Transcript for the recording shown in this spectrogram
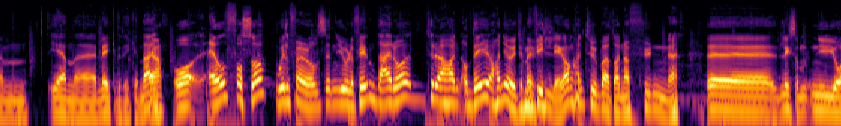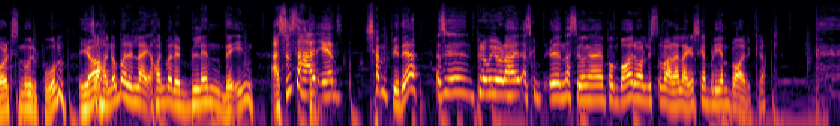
mm, i ene lekebutikken der. Ja. Og Elf også. Will Ferrell sin julefilm. Der òg tror jeg han Og det, han gjør jo ikke med vilje engang. Han tror bare at han har funnet eh, liksom New Yorks Nordpolen. Ja. Så han, bare, han bare blender inn. Jeg syns det her er en kjempeidé. Jeg skal prøve å gjøre det her. Skal, eh, neste gang jeg er på en bar og har lyst til å være der lenger, skal jeg bli en barkrakk.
